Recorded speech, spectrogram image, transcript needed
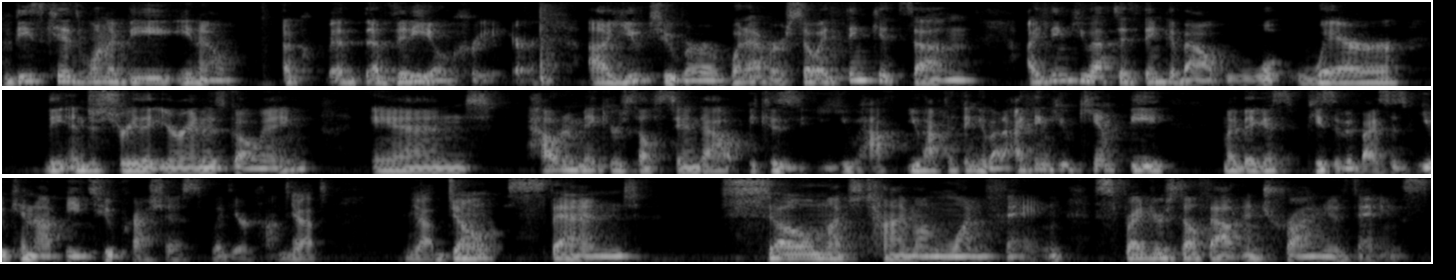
These kids want to be, you know, a, a, a, video creator, a YouTuber, or whatever. So I think it's, um, I think you have to think about wh- where the industry that you're in is going and how to make yourself stand out because you have you have to think about it. I think you can't be my biggest piece of advice is you cannot be too precious with your content. Yeah. Yeah. Don't spend so much time on one thing. Spread yourself out and try new things.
